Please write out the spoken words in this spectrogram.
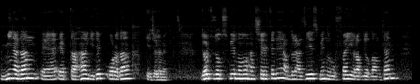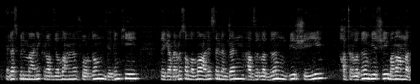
Mina'dan e, Ebtah'a gidip orada gecelemek. 431 nolu hadis-i şerifte de Abdülaziz bin Rufay radıyallahu anh'ten Enes bin Manik radıyallahu anh'a sordum. Dedim ki Peygamberimiz sallallahu aleyhi ve sellem'den hazırladığın bir şeyi, hatırladığın bir şeyi bana anlat.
